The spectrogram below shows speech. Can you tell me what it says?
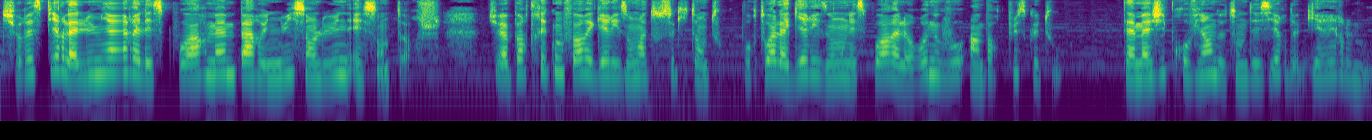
Tu respires la lumière et l'espoir, même par une nuit sans lune et sans torche. Tu apportes réconfort et guérison à tous ceux qui t'entourent. Pour toi, la guérison, l'espoir et le renouveau importent plus que tout. Ta magie provient de ton désir de guérir le monde.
